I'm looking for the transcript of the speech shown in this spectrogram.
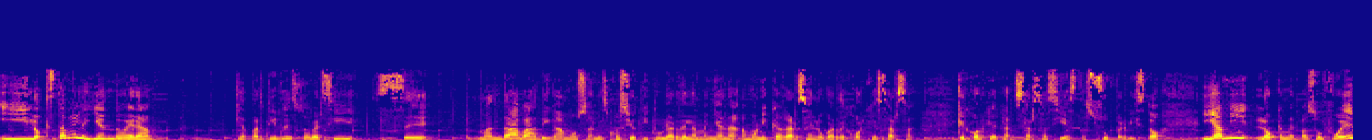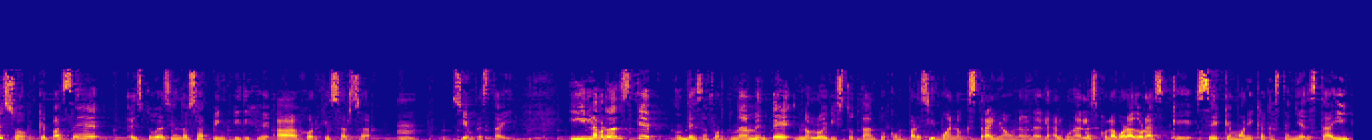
Y lo que estaba leyendo era que a partir de esto a ver si se mandaba, digamos, al espacio titular de la mañana a Mónica Garza en lugar de Jorge Zarza. Que Jorge Zarza sí está súper visto. Y a mí lo que me pasó fue eso, que pasé, estuve haciendo zapping y dije, ah, Jorge Zarza, mm, siempre está ahí. Y la verdad es que desafortunadamente no lo he visto tanto como para decir, bueno, extraño a, alguna de las colaboradoras, que sé que Mónica Castañeda está ahí,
